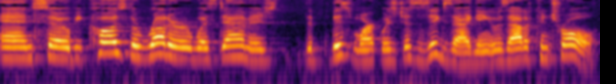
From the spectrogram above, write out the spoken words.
And so, because the rudder was damaged, the Bismarck was just zigzagging, it was out of control.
